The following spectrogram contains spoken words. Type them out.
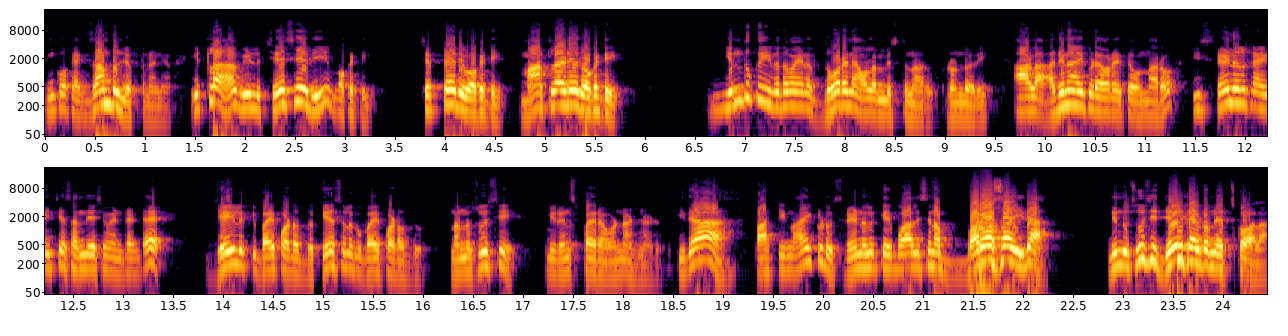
ఇంకొక ఎగ్జాంపుల్ చెప్తున్నాను నేను. ఇట్లా వీళ్ళు చేసేది ఒకటి. చెప్పేది ఒకటి మాట్లాడేది ఒకటి. ఎందుకు ఈ విధమైన ధోరణి అవలంబిస్తున్నారు? రెండోది వాళ్ళ అధినాయకుడు ఎవరైతే ఉన్నారో ఈ శ్రేణులకు ఆయన ఇచ్చే సందేశం ఏంటంటే జైలుకి భయపడొద్దు కేసులకు భయపడొద్దు. నన్ను చూసి మీరు ఇన్స్పైర్ అవ్వండి అంటున్నాడు. ఇదా పార్టీ నాయకుడు శ్రేణులకు ఇవ్వాల్సిన భరోసా ఇదా? నిన్ను చూసి జైలుకి వెళ్ళటం నేర్చుకోవాలా?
